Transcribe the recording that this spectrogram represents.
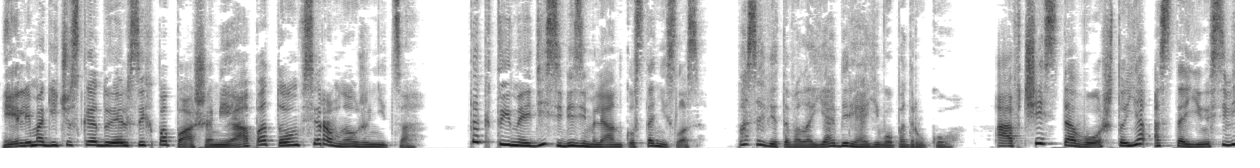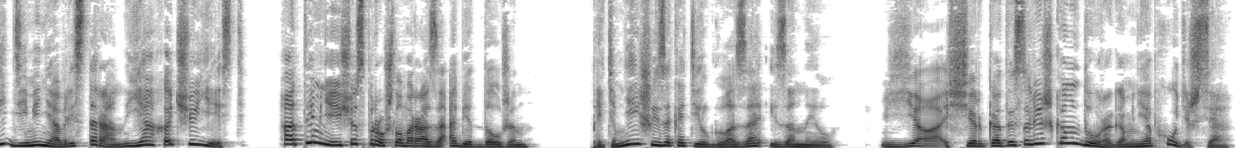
Или магическая дуэль с их папашами, а потом все равно жениться. Так ты найди себе землянку, Станислас, посоветовала я, беря его под руку. А в честь того, что я остаюсь, веди меня в ресторан, я хочу есть. А ты мне еще с прошлого раза обед должен. Притемнейший закатил глаза и заныл. «Ящерка, ты слишком дорого мне обходишься.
